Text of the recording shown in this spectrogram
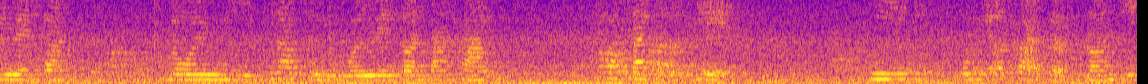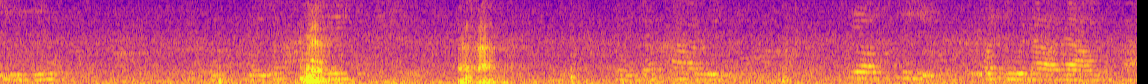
ริเวณตอนโดยมีที่ราบสูงอยู่บริเวณตอนกลางทางภาคใต้ของประเทศ มีภูมิอากาศแบบร้อนชื้นหรือจะพาไป อ่า หรือจะพาไปเที่ยวที่ประตูดาวดำค่ะ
